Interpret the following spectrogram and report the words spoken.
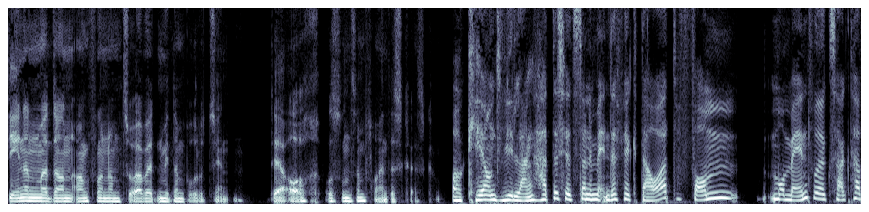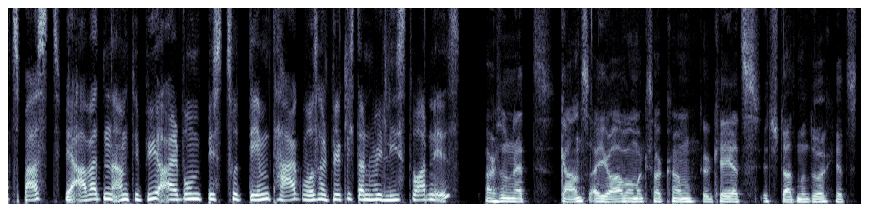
denen wir dann angefangen haben zu arbeiten mit einem Produzenten, der auch aus unserem Freundeskreis kommt. Okay, und wie lange hat das jetzt dann im Endeffekt dauert? Vom Moment, wo ihr gesagt habt, passt, wir arbeiten am Debütalbum bis zu dem Tag, wo es halt wirklich dann released worden ist? Also nicht ganz ein Jahr, wo wir gesagt haben, okay, jetzt, jetzt starten wir durch, jetzt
